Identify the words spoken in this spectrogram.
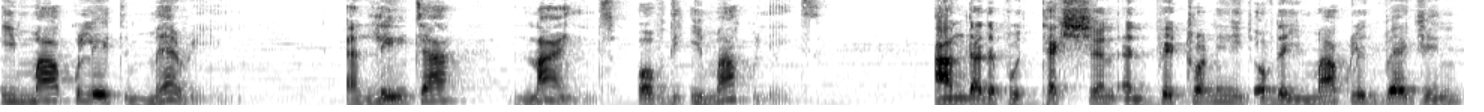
Immaculate Mary and later Knights of the Immaculate. Under the protection and patronage of the Immaculate Virgin,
